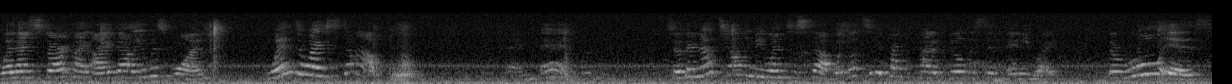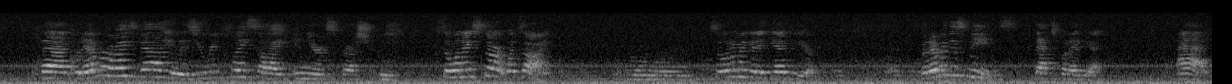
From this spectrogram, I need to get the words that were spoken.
When I start, my I value is one. When do I stop? N. So they're not telling me when to stop, but let's see if I can kind of fill this in anyway. The rule is that whatever i's value is, you replace i in your expression. So when I start, what's i? So what am I going to get here? Whatever this means, that's what I get. Add.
